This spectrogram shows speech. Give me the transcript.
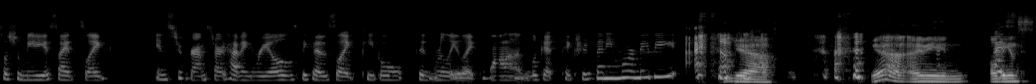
social media sites like Instagram started having reels because like people didn't really like want to look at pictures anymore maybe. Yeah. Yeah, I mean, all I the ins-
